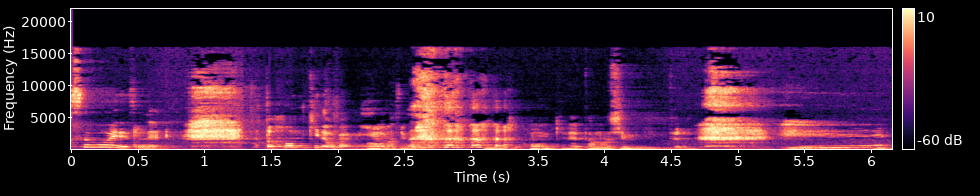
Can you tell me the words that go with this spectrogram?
すごいですね。ちょっと本気度が見えます本気でね。本気本気で楽しみに行ってる。へえ。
